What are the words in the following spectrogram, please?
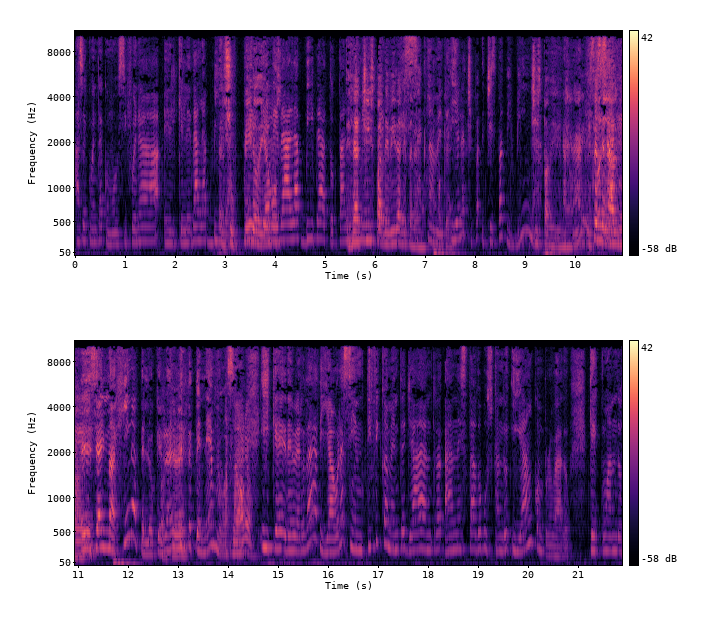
hace cuenta como si fuera el que le da la vida. El suspiro, el que digamos. le da la vida totalmente. Es la chispa de vida que tenemos. Exactamente. Y es la chispa, chispa divina. Chispa divina. Ajá. ok. Ese es O el sea, alma. O sea, imagínate lo que realmente tenemos, ¿no? Claro. Y que de verdad, y ahora científicamente ya han, tra- han estado buscando y han comprobado que cuando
